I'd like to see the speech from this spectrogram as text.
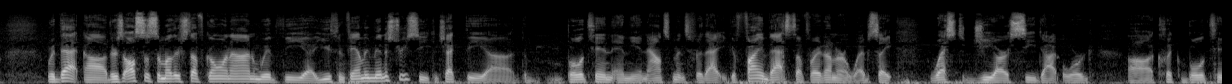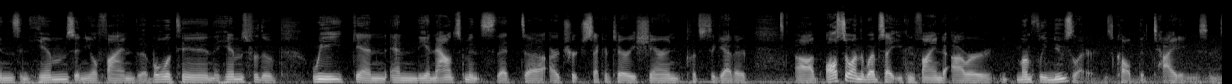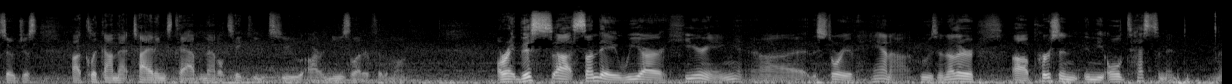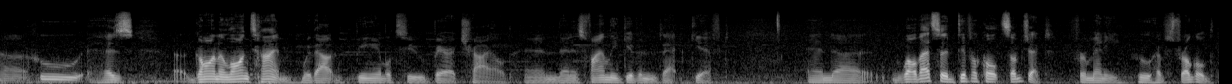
with that. Uh, there's also some other stuff going on with the uh, youth and family ministry, so you can check the uh, the bulletin and the announcements for that. You can find that stuff right on our website, westgrc.org. Uh, click bulletins and hymns, and you'll find the bulletin, the hymns for the week, and and the announcements that uh, our church secretary Sharon puts together. Uh, also on the website, you can find our monthly newsletter. It's called the Tidings, and so just click on that Tidings tab, and that'll take you to our newsletter for the month. All right, this uh, Sunday we are hearing uh, the story of Hannah, who is another uh, person in the Old Testament uh, who has uh, gone a long time without being able to bear a child and then is finally given that gift. And uh, well, that's a difficult subject for many who have struggled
